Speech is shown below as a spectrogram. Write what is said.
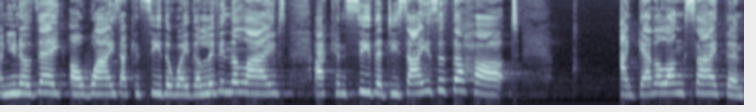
and you know they are wise. I can see the way they're living their lives, I can see the desires of their heart, and get alongside them.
